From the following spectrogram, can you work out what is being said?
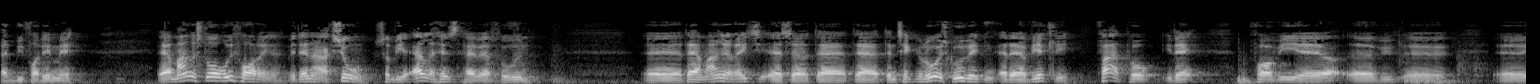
at vi får det med. Der er mange store udfordringer ved denne aktion, som vi allerhelst har været foruden. Øh, der er mange rigtig, altså der, der, den teknologiske udvikling er der virkelig fart på i dag, for vi, øh, øh, vi øh, øh,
